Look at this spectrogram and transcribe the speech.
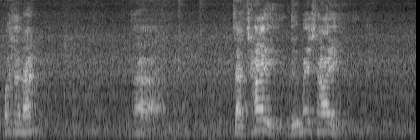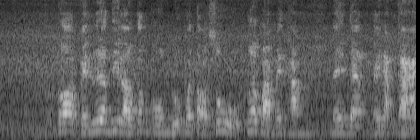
เพราะฉะนั้นจะใช่หรือไม่ใช่ ก็เป็นเรื่องที่เราต้องคงลุกมาต่อสู้เพื่อความเป็นธรรมในในหลักการ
